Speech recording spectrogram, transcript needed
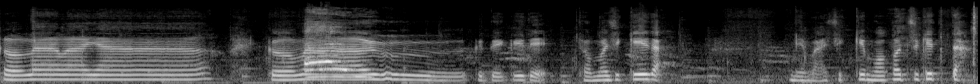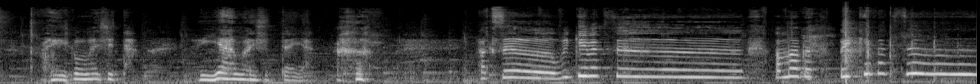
고마워요 고마워 그래 그래 더 맛있게 해라 네 맛있게 먹어주겠다. 아이고 맛있다. 이야 맛있다 야. 박수 물개 박수. 엄마 박 물개 박수.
